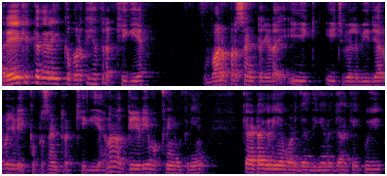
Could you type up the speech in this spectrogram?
ਹਰੇਕ ਇੱਕ ਦੇ ਲਈ 1% ਰੱਖੀ ਗਈ ਹੈ 1% ਜਿਹੜਾ ਈਚ ਵਿਲ ਬੀ ਰਿਜ਼ਰਵ ਜਿਹੜੀ 1% ਰੱਖੀ ਗਈ ਹੈ ਹਨਾ? ਅੱਗੇ ਜਿਹੜੀਆਂ ਵੱਖਰੀਆਂ ਵੱਖਰੀਆਂ ਕੈਟਾਗਰੀਆਂ ਬਣ ਜਾਂਦੀਆਂ ਨੇ, ਜਾ ਕੇ ਕੋਈ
